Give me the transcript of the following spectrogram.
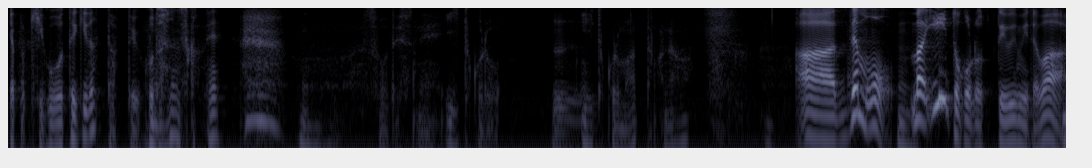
やっぱ記号的だったっていうことなんですかね。そうですね。いいところ。うん。いいところもあったかな。あーでも、うん。まあいいところっていう意味では、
